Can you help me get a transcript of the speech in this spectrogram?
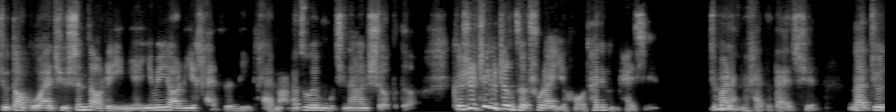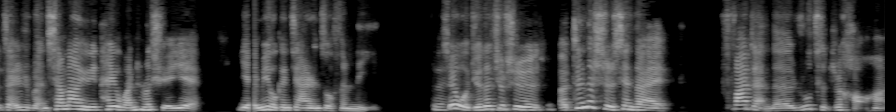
就到国外去深造这一年，因为要离孩子离开嘛，他作为母亲，他很舍不得。可是这个政策出来以后，他就很开心，就把两个孩子带去，那就在日本，相当于他又完成了学业，也没有跟家人做分离。对，所以我觉得就是呃，真的是现在发展的如此之好哈，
